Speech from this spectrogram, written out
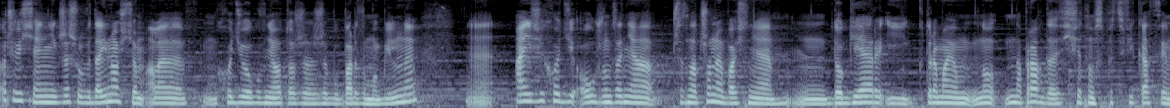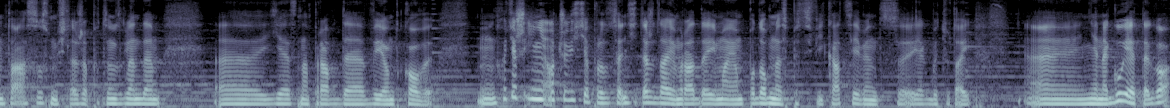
oczywiście nie grzeszył wydajnością, ale chodziło głównie o to, że, że był bardzo mobilny. A jeśli chodzi o urządzenia przeznaczone właśnie mm, do gier i które mają no, naprawdę świetną specyfikację, to Asus myślę, że pod tym względem jest naprawdę wyjątkowy. Mm, chociaż inni oczywiście producenci też dają radę i mają podobne specyfikacje, więc y, jakby tutaj e, nie neguję tego,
